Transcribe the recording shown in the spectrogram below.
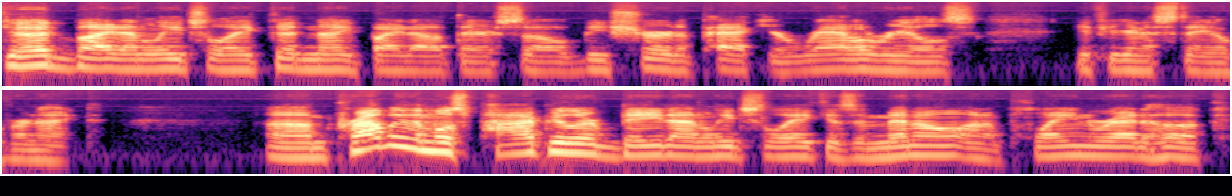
Good bite on leech lake good night bite out there. So be sure to pack your rattle reels if you're going to stay overnight um, probably the most popular bait on Leech Lake is a minnow on a plain red hook.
